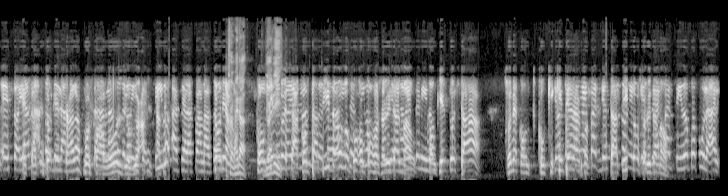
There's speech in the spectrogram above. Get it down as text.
Estoy hablando de la por favor. de los incentivos hacia la Sonia, farmacéutica. mira, ¿con quién tú estás? ¿Con Tatito o con, José Luis Dalmau? ¿Con quién tú estás? Sonia, ¿con, con quién razón? el, par- yo estoy con el ¿Tatito o que Dalmau? Partido Popular.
